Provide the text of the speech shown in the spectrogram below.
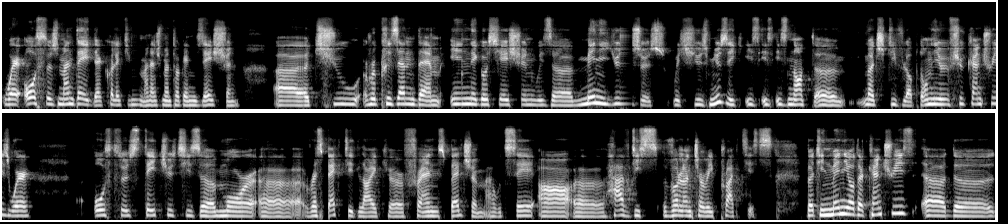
where authors mandate their collective management organization uh, to represent them in negotiation with uh, many users which use music is, is, is not uh, much developed. Only a few countries where author status is uh, more uh, respected, like uh, France, Belgium, I would say, are, have this voluntary practice. But in many other countries, the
